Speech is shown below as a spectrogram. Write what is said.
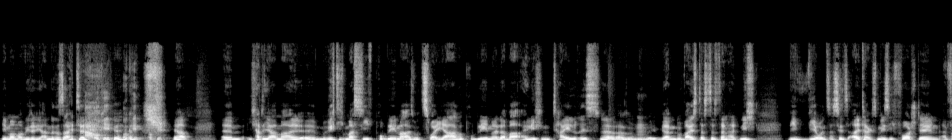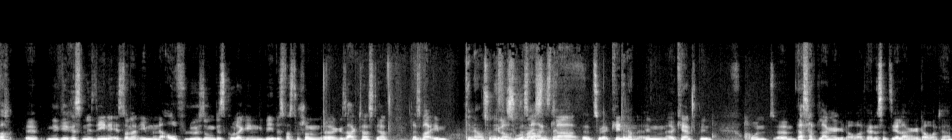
immer mal wieder die andere Seite. Ah, okay, okay, okay. ja, ähm, ich hatte ja mal ähm, richtig massiv Probleme, also zwei Jahre Probleme. Da war eigentlich ein Teilriss. Ne? Also mhm. Jan, du weißt, dass das dann halt nicht wie wir uns das jetzt alltagsmäßig vorstellen, einfach äh, eine gerissene Sehne ist, sondern eben eine Auflösung des kollagenen Gewebes, was du schon äh, gesagt hast. Ja, das war eben genau so eine genau, Fissur das meistens. War halt klar ne? äh, zu erkennen genau. im äh, Kernspinn und ähm, das hat lange gedauert. Ja, das hat sehr lange gedauert. Ja.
